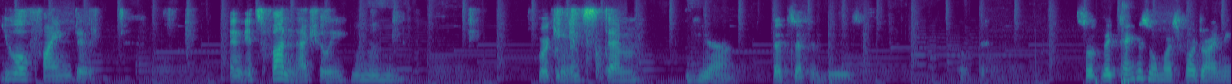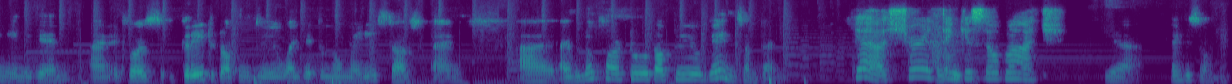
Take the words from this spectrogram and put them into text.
you will find it. And it's fun actually mm-hmm. working in stem. Yeah that definitely is. Okay. So like thank you so much for joining in again and it was great talking to you. I get to know many stuff and i i will look forward to talk to you again sometime. Yeah sure. Thank, thank you. you so much. Yeah thank you so much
